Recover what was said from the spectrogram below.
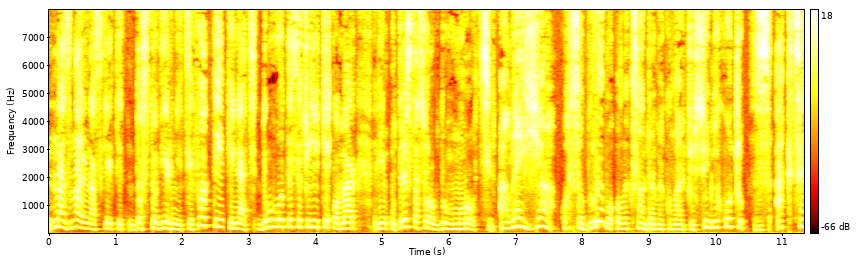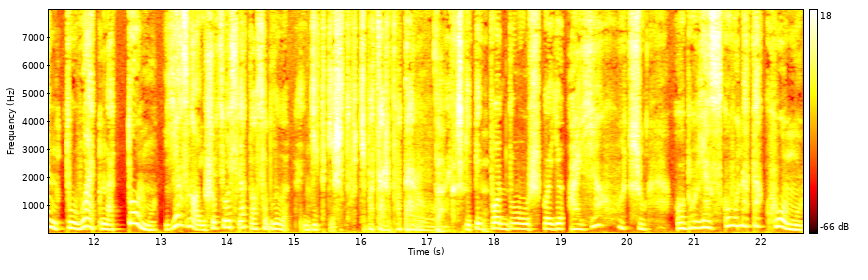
Не знаю наскільки достовірні ці факти. Кінець другого тисячоліття помер він у 342 році. Але я особливо Олександра Миколаївичу сьогодні хочу заакцентувати на тому. Я знаю, що цього свята особливо дітки ждуть, бо це ж подаруночки під подушкою. А я хочу обов'язково на такому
